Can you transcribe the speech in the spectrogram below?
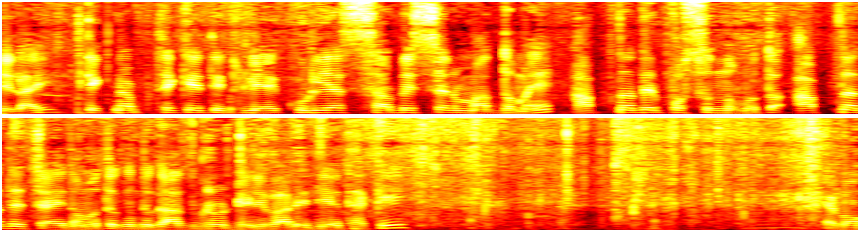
জেলায় টেকনাফ থেকে তেঁতুলিয়ায় কুরিয়ার সার্ভিসের মাধ্যমে আপনাদের পছন্দ মতো, আপনাদের চাহিদা মতো কিন্তু গাছগুলো ডেলিভারি দিয়ে থাকি। এবং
